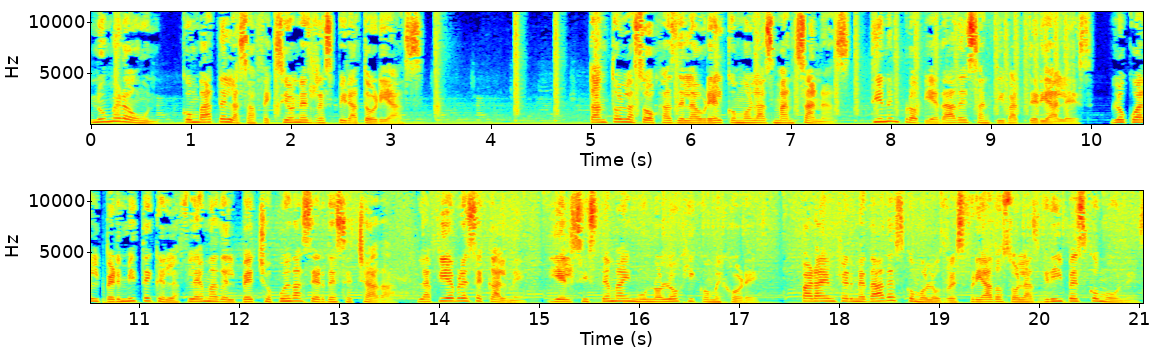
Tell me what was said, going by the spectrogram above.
Número 1. Combate las afecciones respiratorias. Tanto las hojas de laurel como las manzanas, tienen propiedades antibacteriales, lo cual permite que la flema del pecho pueda ser desechada, la fiebre se calme, y el sistema inmunológico mejore. Para enfermedades como los resfriados o las gripes comunes,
